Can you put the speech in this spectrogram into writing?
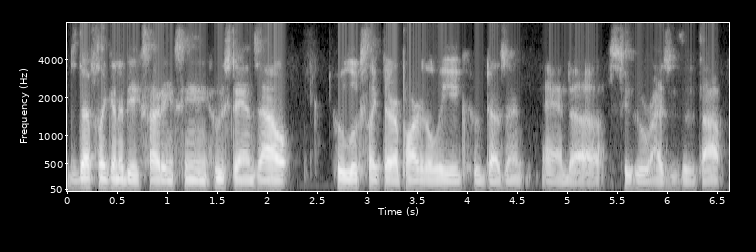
it's definitely going to be exciting seeing who stands out, who looks like they're a part of the league, who doesn't, and uh, see who rises to the top.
